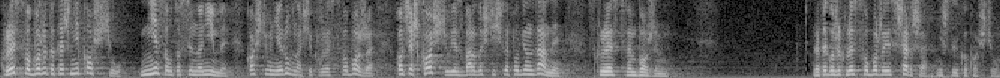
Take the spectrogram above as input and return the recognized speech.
Królestwo Boże to też nie Kościół. Nie są to synonimy. Kościół nie równa się Królestwo Boże, chociaż Kościół jest bardzo ściśle powiązany z Królestwem Bożym. Dlatego, że Królestwo Boże jest szersze niż tylko Kościół.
